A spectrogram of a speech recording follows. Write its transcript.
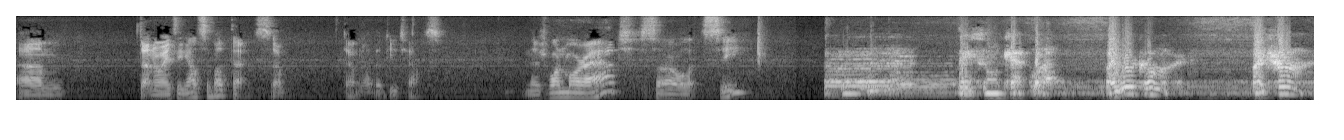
Hmm. Um, don't know anything else about that, so don't know the details. And there's one more ad, so let's see. Mason Capwell. I work hard. I try.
